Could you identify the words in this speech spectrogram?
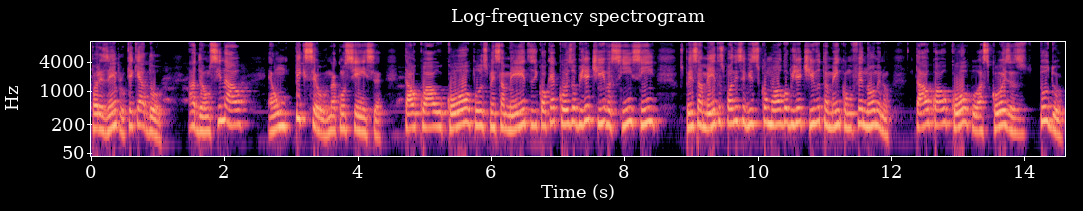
por exemplo, o que é a dor? A dor é um sinal, é um pixel na consciência, tal qual o corpo, os pensamentos e qualquer coisa objetiva. Sim, sim, os pensamentos podem ser vistos como algo objetivo também, como fenômeno, tal qual o corpo, as coisas, tudo.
